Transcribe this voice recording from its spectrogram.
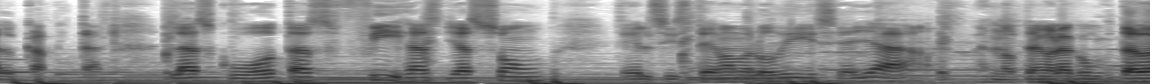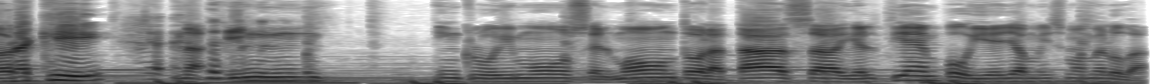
al capital. Las cuotas fijas ya son, el sistema me lo dice allá, no tengo la computadora aquí, na- in- incluimos el monto, la tasa y el tiempo y ella misma me lo da.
